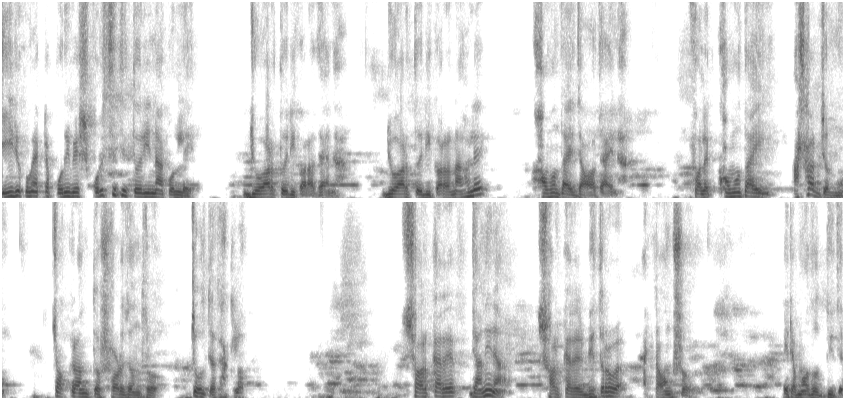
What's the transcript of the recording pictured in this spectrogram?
এইরকম একটা পরিবেশ পরিস্থিতি তৈরি না করলে জোয়ার তৈরি করা যায় না। জোয়ার তৈরি করা না হলে ক্ষমতায় যাওয়া যায় না। ফলে ক্ষমতায় আসার জন্য চক্রান্ত ষড়যন্ত্র চলতে থাকল। সরকারের, জানি না, সরকারের ভেতরেও একটা অংশ এটা মদত দিতে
